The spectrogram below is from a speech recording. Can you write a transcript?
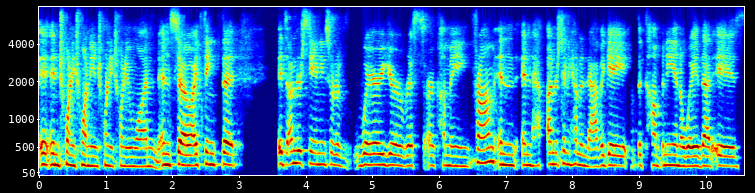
in 2020 and 2021. And so I think that it's understanding sort of where your risks are coming from and and understanding how to navigate the company in a way that is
